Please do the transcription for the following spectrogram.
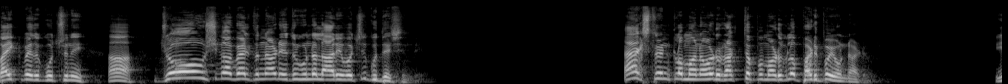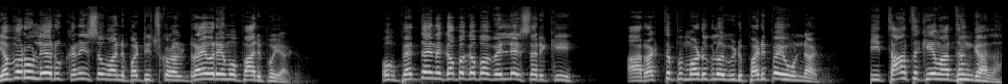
బైక్ మీద కూర్చుని జోష్గా వెళ్తున్నాడు ఎదురుగుండా లారీ వచ్చి గుద్దేసింది. యాక్సిడెంట్లో మనవాడు రక్తపు మడుగులో పడిపోయి ఉన్నాడు. ఎవరూ లేరు కనీసం వాడిని పట్టించుకోవడానికి డ్రైవర్ ఏమో పారిపోయాడు. ఒక పెద్ద ఆయన గబగబా వెళ్ళేసరికి ఆ రక్తపు మడుగులో వీడు పడిపోయి ఉన్నాడు. ఈ తాతకి ఏం అర్థం కాల?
